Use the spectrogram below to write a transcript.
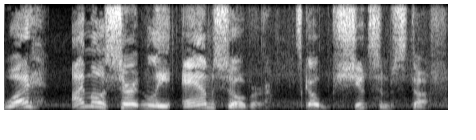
What? I most certainly am sober. Let's go shoot some stuff.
